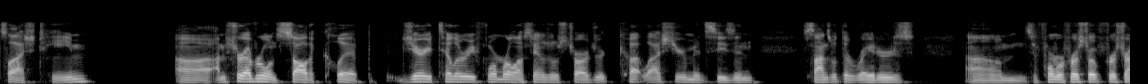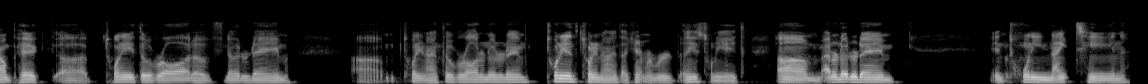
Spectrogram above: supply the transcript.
slash team. Uh, I'm sure everyone saw the clip. Jerry Tillery, former Los Angeles Charger, cut last year midseason, signs with the Raiders. Um, it's a former first first round pick, uh, 28th overall out of Notre Dame, um, 29th overall of Notre Dame, 28th, 29th, I can't remember. I think it's 28th. Um, of Notre Dame in 2019.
